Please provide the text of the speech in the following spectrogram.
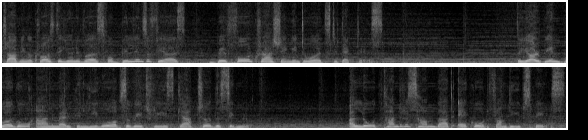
traveling across the universe for billions of years before crashing into Earth's detectors. The European Virgo and American LIGO observatories captured the signal. A low thunderous hum that echoed from deep space.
